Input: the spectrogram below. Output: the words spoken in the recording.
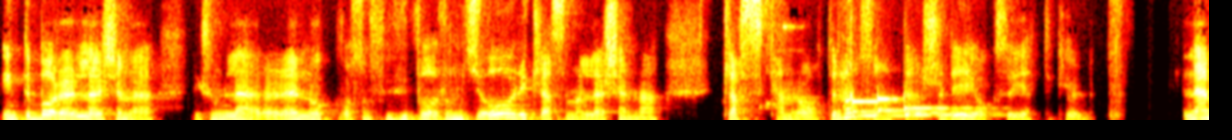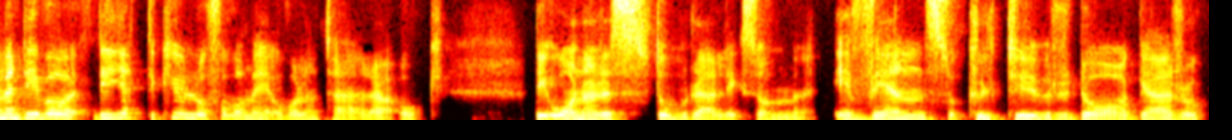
inte bara lär känna liksom läraren och vad, som, vad de gör i klassen, man lär känna klasskamraterna och sånt där, så det är också jättekul. nej men det, var, det är jättekul att få vara med och volontära och det ordnades stora liksom, events och kulturdagar och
